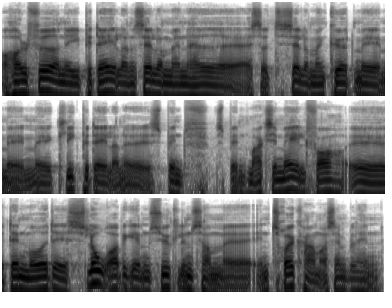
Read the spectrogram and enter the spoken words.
at holde fødderne i pedalerne, selvom man havde, øh, altså selvom man kørte med, med, med klikpedalerne spændt, spændt maksimalt for. Øh, den måde, det slog op igennem cyklen som øh, en trykhammer simpelthen.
